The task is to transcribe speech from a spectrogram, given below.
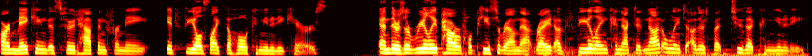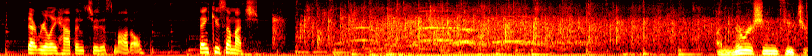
are making this food happen for me, it feels like the whole community cares. And there's a really powerful piece around that, right? Of feeling connected not only to others, but to the community that really happens through this model. Thank you so much. A nourishing future,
